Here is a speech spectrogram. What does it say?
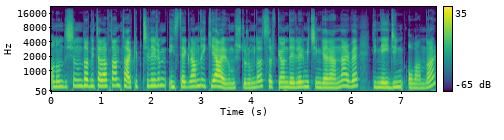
Onun dışında bir taraftan takipçilerim Instagram'da ikiye ayrılmış durumda. Sırf gönderilerim için gelenler ve dinleyicim olanlar.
